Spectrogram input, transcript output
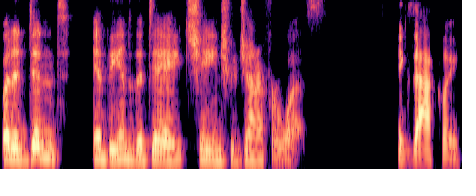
but it didn't at the end of the day change who jennifer was Exactly.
